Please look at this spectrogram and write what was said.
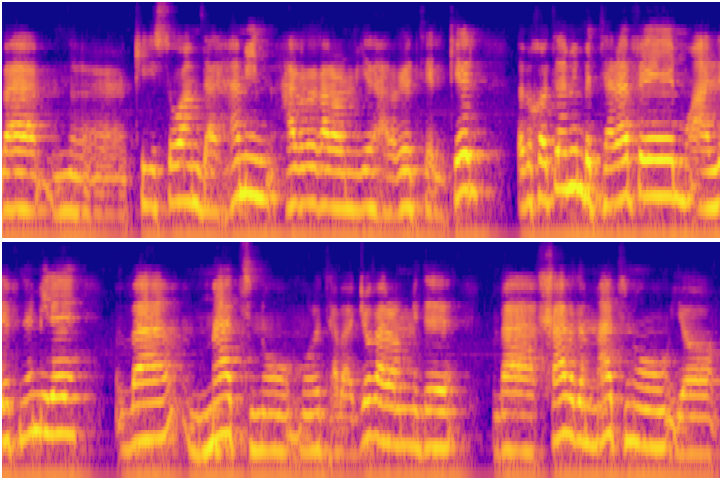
و کریستو هم در همین حلقه قرار می‌گیره حلقه تلکل و به خاطر همین به طرف معلف نمیره و متن و مورد توجه قرار میده و خلق متن و یا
